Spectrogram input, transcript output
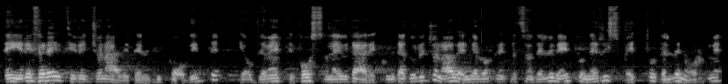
dei referenti regionali del, di Covid che ovviamente possono aiutare il comitato regionale nell'organizzazione dell'evento nel rispetto delle norme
